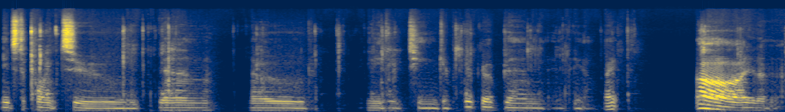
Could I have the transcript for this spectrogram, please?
needs to point to bin node E18 duplica bin npm, right? Oh, I did that.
